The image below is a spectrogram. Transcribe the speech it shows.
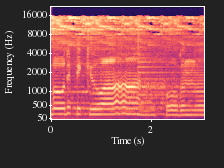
ബോധിപ്പിക്കുവാൻ പോകുന്നു.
